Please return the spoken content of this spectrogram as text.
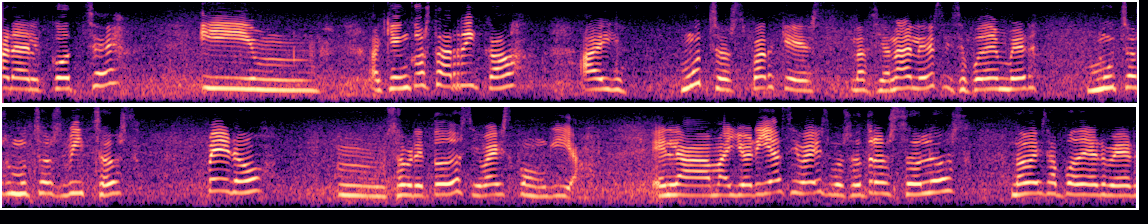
Para el coche y mm, aquí en Costa Rica hay muchos parques nacionales y se pueden ver muchos, muchos bichos, pero mmm, sobre todo si vais con guía. En la mayoría si vais vosotros solos no vais a poder ver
